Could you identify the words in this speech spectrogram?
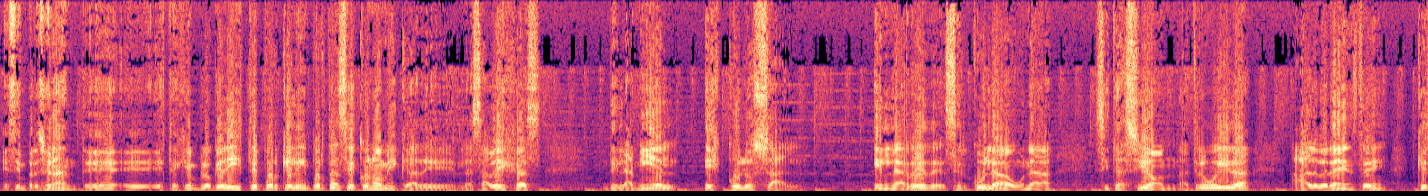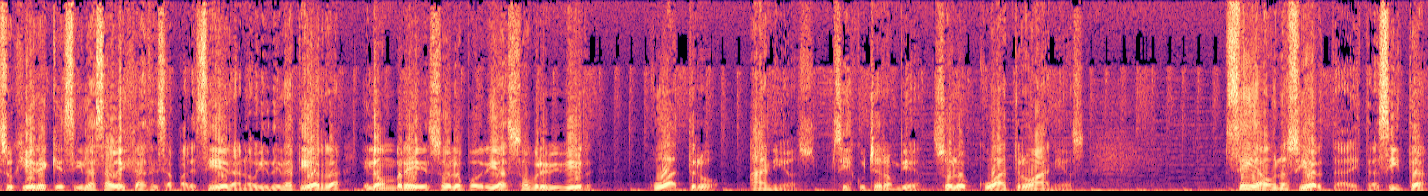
Es impresionante ¿eh? Eh, este ejemplo que diste porque la importancia económica de las abejas, de la miel, es colosal. En la red circula una citación atribuida a Albert Einstein que sugiere que si las abejas desaparecieran hoy de la Tierra, el hombre solo podría sobrevivir cuatro años. Si escucharon bien, solo cuatro años. Sea o no cierta esta cita,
